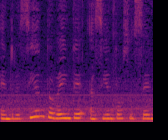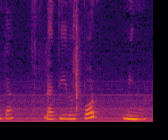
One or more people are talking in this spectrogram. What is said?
entre 120 a 160 latidos por minuto.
